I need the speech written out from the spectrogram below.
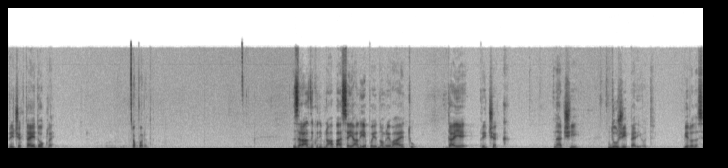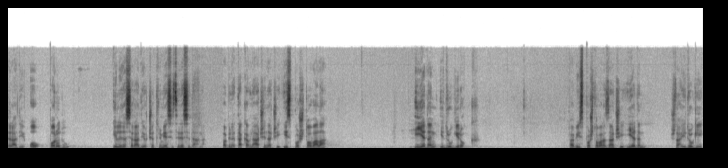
priček taj je dokle? Do poroda. Za razliku od Ibnu Abasa i Alije po jednom rivajetu da je priček znači duži period. Bilo da se radi o porodu ili da se radi o četiri mjeseca i deset dana. Pa bi na takav način znači ispoštovala i jedan i drugi rok. Pa bi ispoštovala znači i jedan šta i drugi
